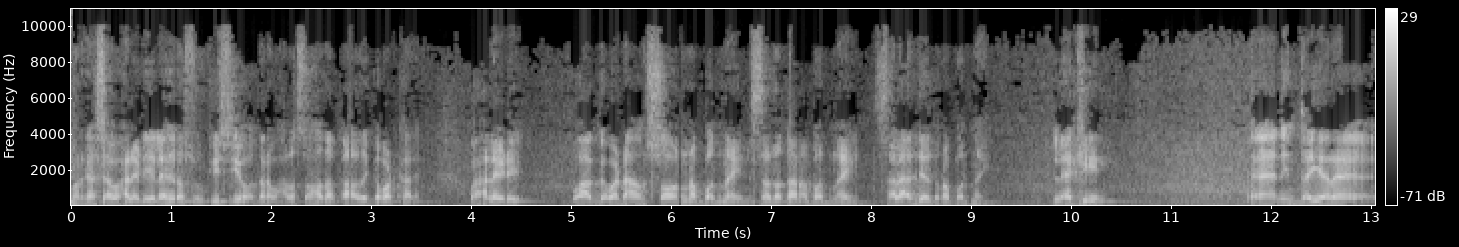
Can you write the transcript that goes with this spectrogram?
Markaasaa waxaa la yidhi ilaahay rasuulkiisiiyo haddana waxaa la soo hadal qaaday gabadh kale. Waxaa la yidhi waa gabadh soonna badnayn sadaqana badnayn salaadeeduna badnayn. Laakiin inta yare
